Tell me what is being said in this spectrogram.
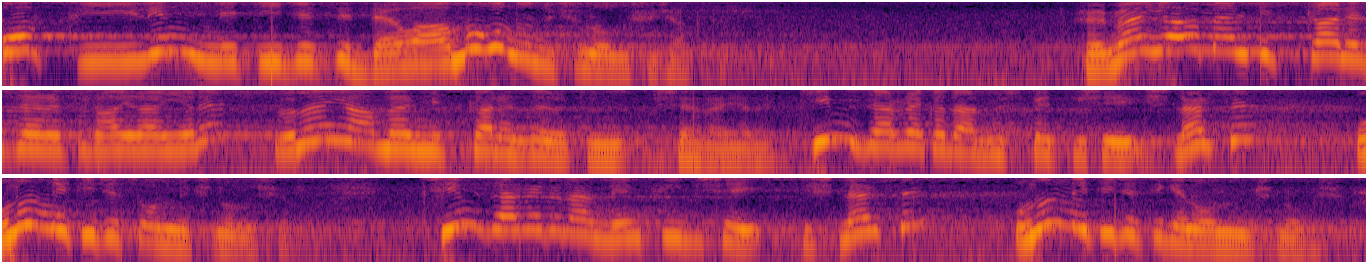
o fiilin neticesi devamı onun için oluşacaktır. Femen ya'mel miskale zerretün hayran yere ve men ya'mel miskale zerretün şerren yere. Kim zerre kadar müsbet bir şey işlerse onun neticesi onun için oluşur. Kim zerre kadar menfi bir şey işlerse onun neticesi gene onun için oluşur.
